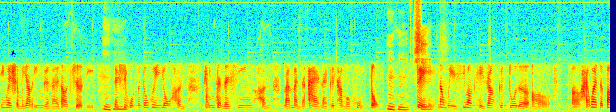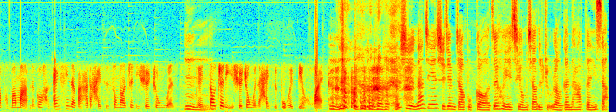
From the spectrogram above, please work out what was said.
因为什么样的因缘来到这里？嗯，但是我们都会用很平等的心，很满满的爱来跟他们互动。嗯嗯，对，那我们也希望可以让更多的呃。呃，海外的爸爸妈妈能够很安心的把他的孩子送到这里学中文，嗯，对，到这里学中文的孩子不会变坏。嗯、是，那今天时间比较不够，最后一期我们校史主任跟大家分享，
